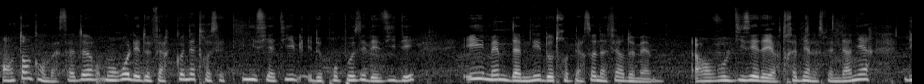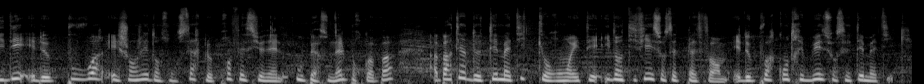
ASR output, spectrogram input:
En tant qu'ambassadeur, mon rôle est de faire connaître cette initiative et de proposer des idées et même d'amener d'autres personnes à faire de même. Alors vous le disiez d'ailleurs très bien la semaine dernière, l'idée est de pouvoir échanger dans son cercle professionnel ou personnel, pourquoi pas, à partir de thématiques qui auront été identifiées sur cette plateforme et de pouvoir contribuer sur ces thématiques.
